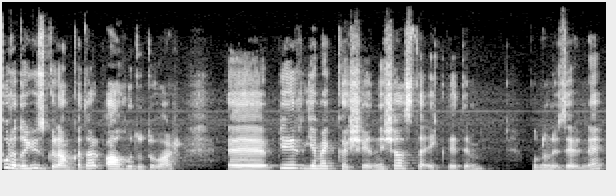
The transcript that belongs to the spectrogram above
Burada 100 gram kadar ahududu var. E, bir yemek kaşığı nişasta ekledim bunun üzerine.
